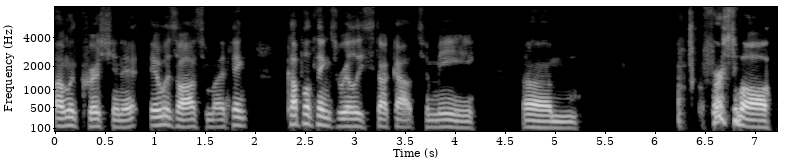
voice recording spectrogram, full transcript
I'm with Christian. It it was awesome. I think a couple of things really stuck out to me. Um, first of all,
